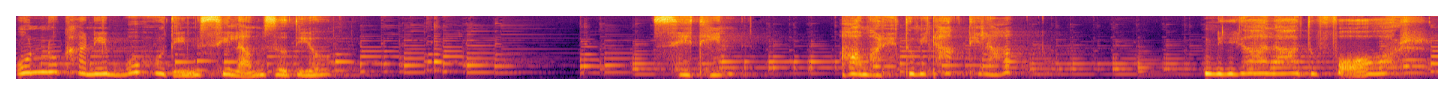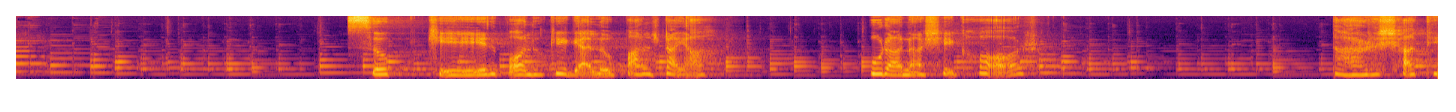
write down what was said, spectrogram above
অন্যখানে বহুদিন ছিলাম যদিও। সেদিন আমারে তুমি ডাক দিলা নিরালা দুফর চোখের পলকে গেল পাল্টায়া। পুরানা সে ঘর। তার সাথে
